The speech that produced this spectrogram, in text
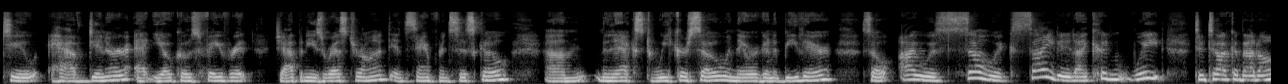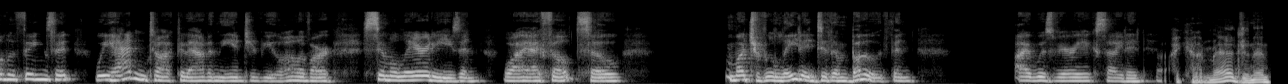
to have dinner at Yoko's favorite Japanese restaurant in San Francisco um, the next week or so when they were going to be there. So I was so excited. I couldn't wait to talk about all the things that we hadn't talked about in the interview, all of our similarities and why I felt so much related to them both. And I was very excited. I can imagine. And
